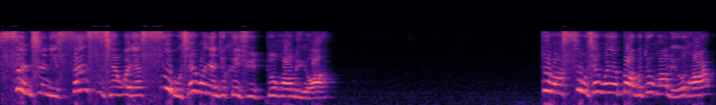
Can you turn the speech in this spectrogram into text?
甚至你三四千块钱、四五千块钱就可以去敦煌旅游啊，对吧？四五千块钱报个敦煌旅游团，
